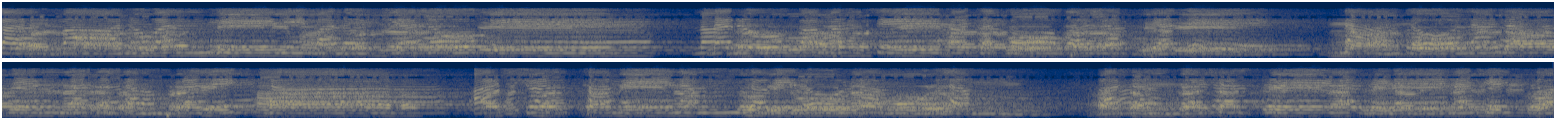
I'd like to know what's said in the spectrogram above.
कर्मानुबन्धीनि मनुष्यलोके। न रूपमस्येह तथोपलभ्यते नान्तो न सम्प्रतिष्ठा अश्वत्थमेनम् सुविरोढमूलम् असङ्गशस्त्रेण दृढेन चित्वा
